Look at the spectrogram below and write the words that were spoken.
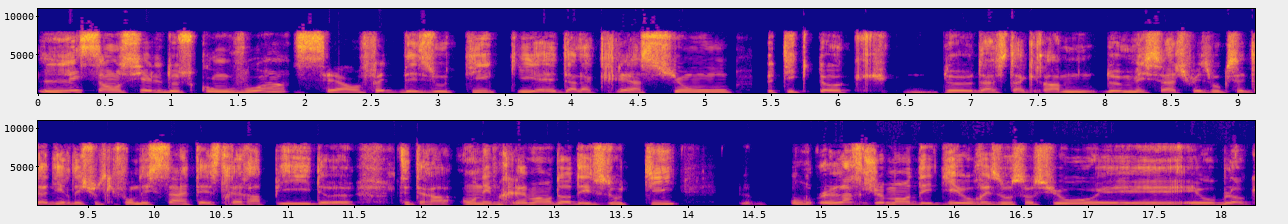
L'essentiel de ce qu'on voit, c'est en fait des outils qui aident à la création de TikTok, d'Instagram, de, messages Facebook, c'est-à-dire des choses qui font des synthèses très rapides, etc. On est vraiment dans des outils largement dédié aux réseaux sociaux et, aux blogs.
